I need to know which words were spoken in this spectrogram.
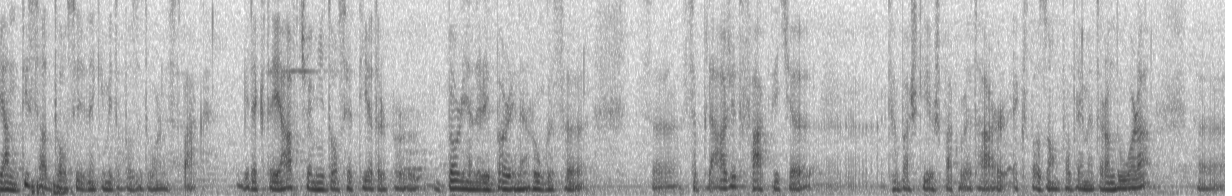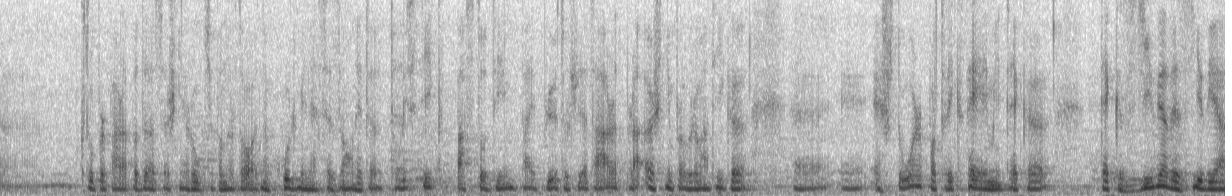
Janë disa dosje që ne kemi depozituar në SPAK. Bile këtë javë çojmë një dosje tjetër për bërjen dhe ribërjen e rrugës së së, së plazhit, fakti që kjo bashki është pa kryetar ekspozon probleme të rënduara. Këtu përpara PD-së është një rrugë që po ndërtohet në kulmin e sezonit turistik, pa studim, pa i pyetur qytetarët, pra është një problematikë e, e, e shtuar, po të rikthehemi tek Tek zgjidhja dhe zgjidhja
